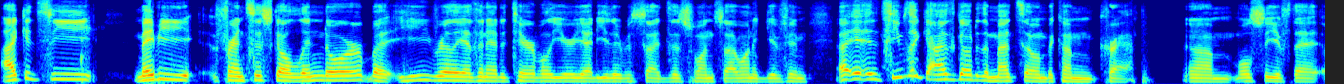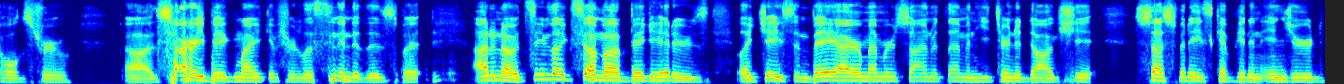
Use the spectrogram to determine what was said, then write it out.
I could see maybe Francisco Lindor, but he really hasn't had a terrible year yet either. Besides this one, so I want to give him. Uh, it, it seems like guys go to the though and become crap. Um, we'll see if that holds true. Uh, sorry, Big Mike, if you're listening to this, but I don't know. It seems like some uh, big hitters, like Jason Bay, I remember signed with them, and he turned to dog shit. Cespedes kept getting injured.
